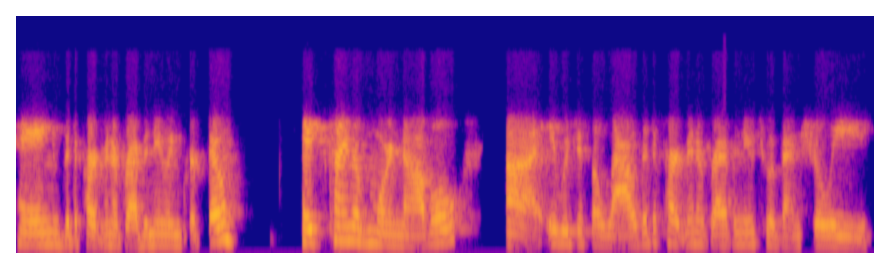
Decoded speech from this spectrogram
paying the Department of Revenue in crypto, it's kind of more novel. Uh, it would just allow the Department of Revenue to eventually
